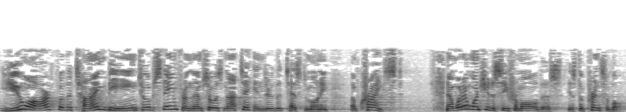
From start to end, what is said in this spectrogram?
you are, for the time being, to abstain from them so as not to hinder the testimony of Christ. Now what I want you to see from all this is the principle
